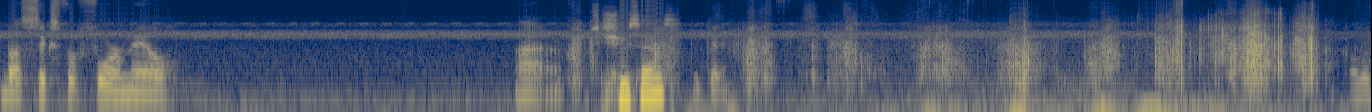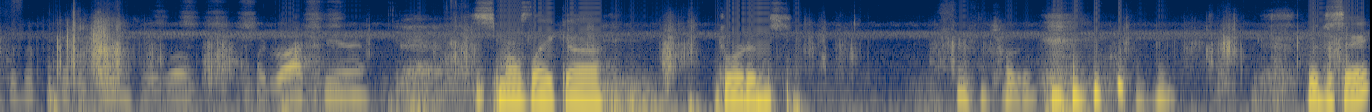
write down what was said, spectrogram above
About six foot four male. I don't know. Shoe size? Okay. Oh look, there's a couple Jordans here as well. Like rocks here. Smells like uh, Jordans. Jordan. What'd you say?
